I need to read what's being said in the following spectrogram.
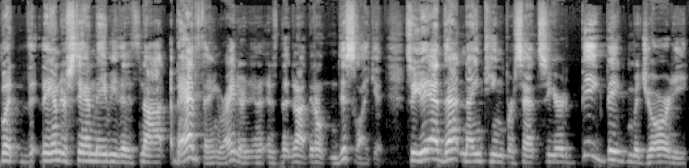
But th- they understand maybe that it's not a bad thing right? Or they're not they don't dislike it. So you add that 19% so your big big majority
